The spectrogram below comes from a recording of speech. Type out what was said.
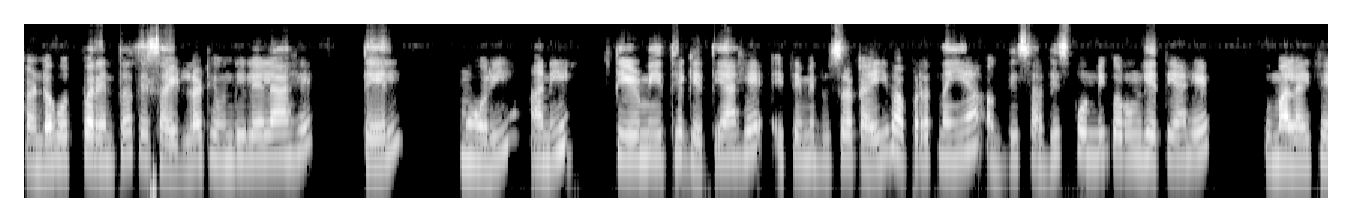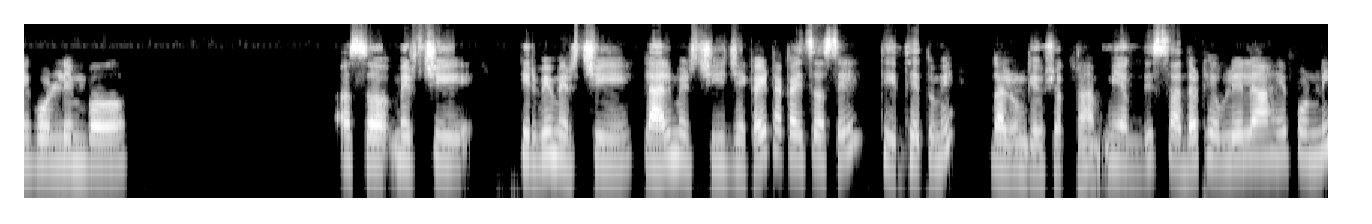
थंड होतपर्यंत ते साईडला ठेवून दिलेलं आहे. तेल मोहरी आणि तीळ मी इथे घेते आहे. इथे मी दुसरं काही वापरत नाहीये. अगदी साधीच फोडणी करून घेते आहे. तुम्हाला इथे गोडलिंब असं मिरची हिरवी मिरची लाल मिरची जे काही टाकायचं असेल तिथे तुम्ही घालून घेऊ शकता. मी अगदीच साधं ठेवलेलं आहे फोडणी.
